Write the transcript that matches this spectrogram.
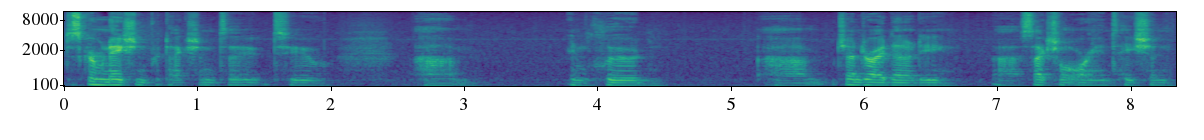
discrimination protection to to um, include gender identity, uh, sexual orientation,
